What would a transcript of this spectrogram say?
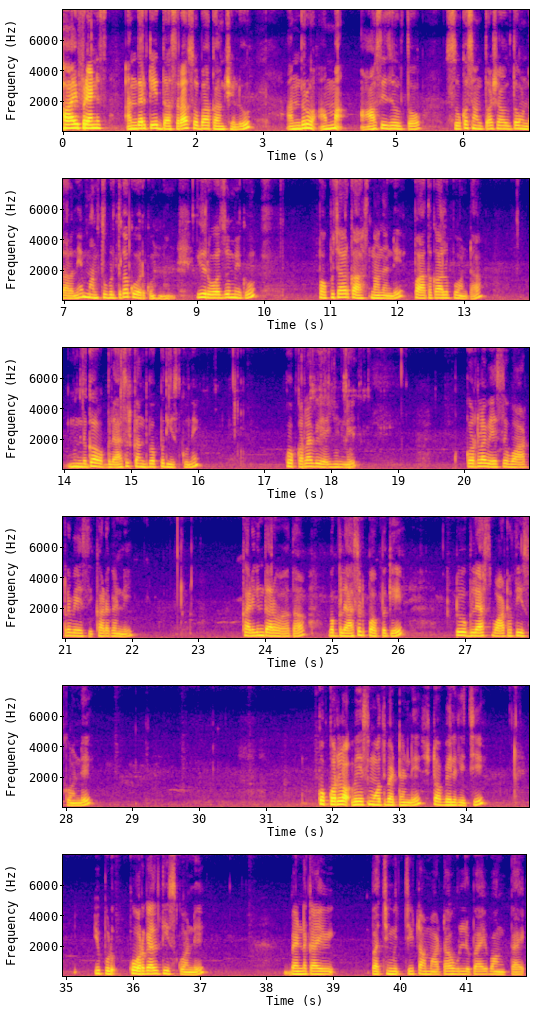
Hi friends అందరికీ దసరా శుభాకాంక్షలు. అందరూ అమ్మ ఆశీజులతో సుఖ సంతోషాలతో ఉండాలని మనస్ఫూర్తిగా కోరుకుంటున్నాను. ఈరోజు మీకు పప్పుచారు కాస్తున్నానండి పాతకాలపు వంట. ముందుగా ఒక గ్లాసు కందిపప్పు తీసుకుని కుక్కర్లో వేయండి. కుక్కర్లో వేసి వాటర్ వేసి కడగండి. కడిగిన తర్వాత ఒక గ్లాసుడు పప్పుకి టూ గ్లాస్ వాటర్ తీసుకోండి. కుక్కర్లో వేసి మూత పెట్టండి. స్టవ్ వెలిగించి ఇప్పుడు కూరగాయలు తీసుకోండి. బెండకాయ పచ్చిమిర్చి టమాటా ఉల్లిపాయ వంకాయ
